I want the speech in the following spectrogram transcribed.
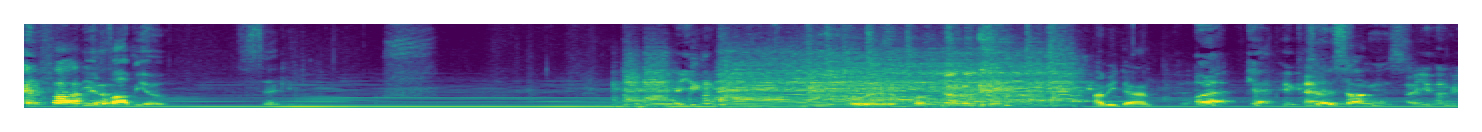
and Fabio. And Fabio. Second. Are you hungry? I'll be down. Alright, okay. Hey, can So I- this song is. Are you hungry?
